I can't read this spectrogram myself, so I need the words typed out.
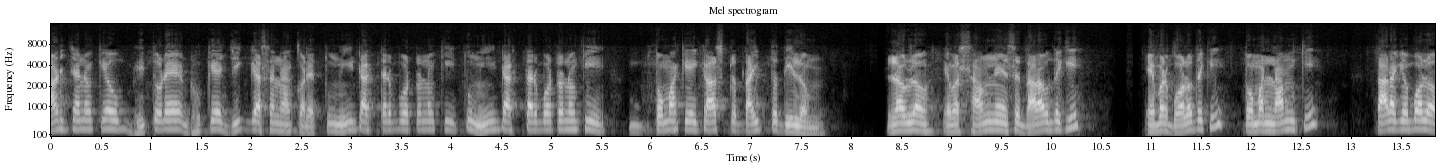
আর যেন কেউ ভিতরে ঢুকে জিজ্ঞাসা না করে তুমি ডাক্তার বটো নাকি তুমি ডাক্তার বটো নাকি? তোমাকে এই কাজটা দায়িত্ব দিলাম। লাও লাও, এবার সামনে এসে দাঁড়াও দেখি। এবার বলো দেখি, তোমার নাম কি? তার আগে বলো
